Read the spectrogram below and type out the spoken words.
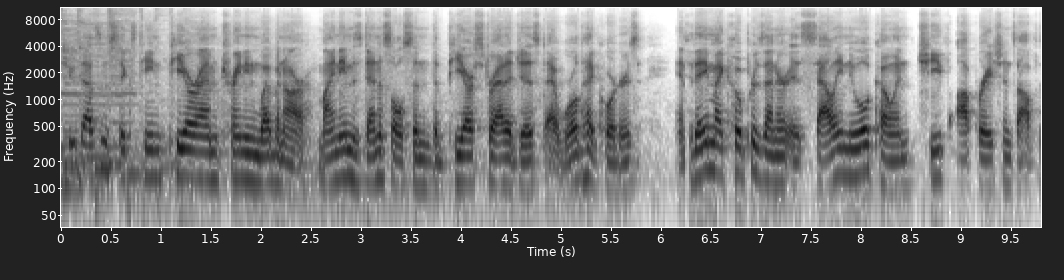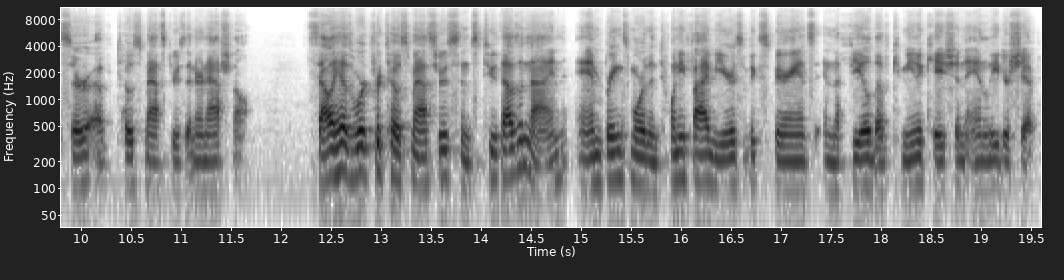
2016 PRM training webinar. My name is Dennis Olson, the PR strategist at World Headquarters, and today my co-presenter is Sally Newell Cohen, Chief Operations Officer of Toastmasters International. Sally has worked for Toastmasters since 2009 and brings more than 25 years of experience in the field of communication and leadership.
